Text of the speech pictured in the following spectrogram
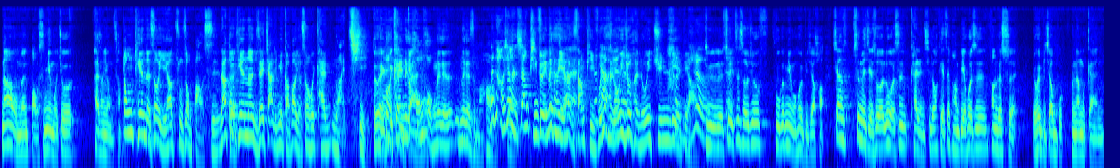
那我们保湿面膜就。派上用场。冬天的时候也要注重保湿，然后冬天呢，你在家里面搞不好有时候会开暖气，对，会开那个红红那个那个什么哈，那个好像很伤皮肤，对，那个也很伤皮肤，那很容易就很容易皲裂掉。对对对，所以这时候就敷个面膜会比较好。像世梅姐说，如果是开冷气的话，可以在旁边或者是放个水，也会比较不不那么干。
